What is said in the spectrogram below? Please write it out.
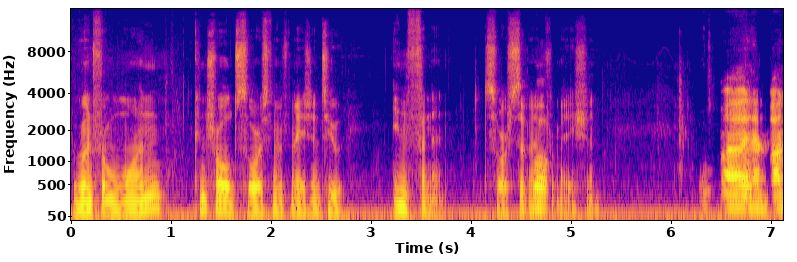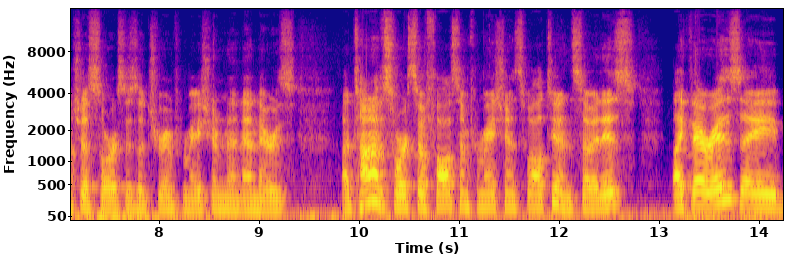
We went from one controlled source of information to infinite source of Well- information. uh, and a bunch of sources of true information, and then there's a ton of sources of false information as well too. And so it is like there is a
